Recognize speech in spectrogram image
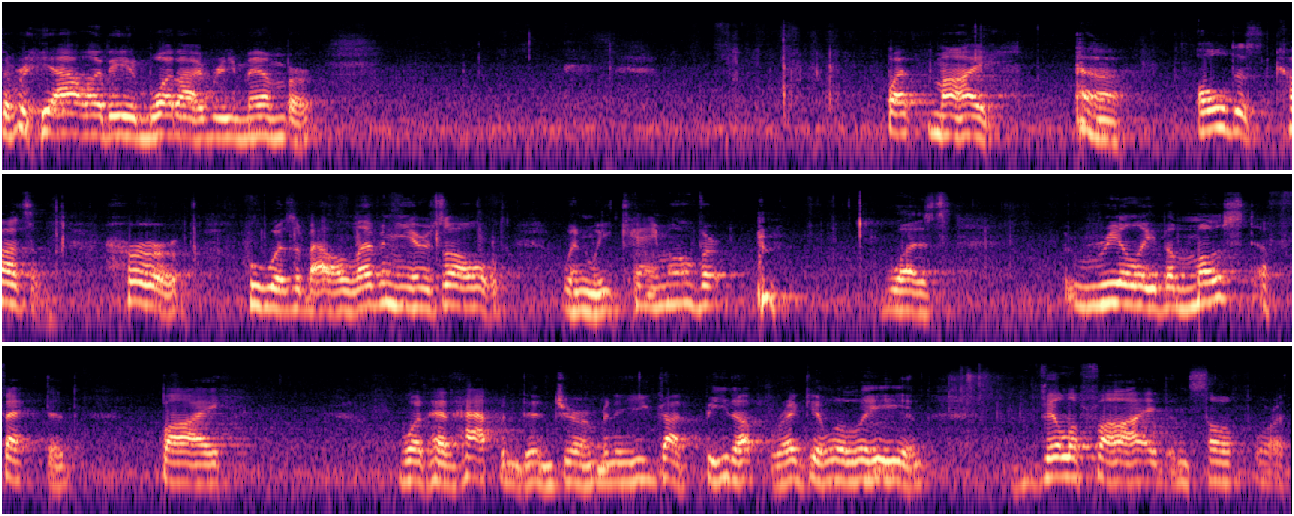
the reality and what I remember. But my uh, oldest cousin, Herb, who was about 11 years old when we came over, was really the most affected by what had happened in Germany. He got beat up regularly and vilified and so forth.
